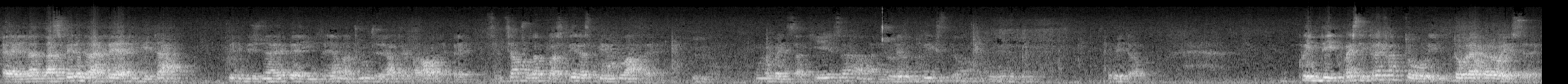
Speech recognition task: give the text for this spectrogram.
eh, la, la, sfera della creatività, quindi bisognerebbe in italiano aggiungere altre parole, perché se diciamo soltanto la sfera spirituale, uno pensa a Chiesa, a Gesù Cristo, capito? Quindi questi tre fattori dovrebbero essere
